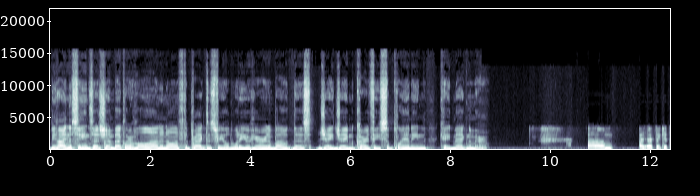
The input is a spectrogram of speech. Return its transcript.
behind the scenes at Schembechler Hall, on and off the practice field, what are you hearing about this J.J. McCarthy supplanting Cade McNamara? Um, I, I think it's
